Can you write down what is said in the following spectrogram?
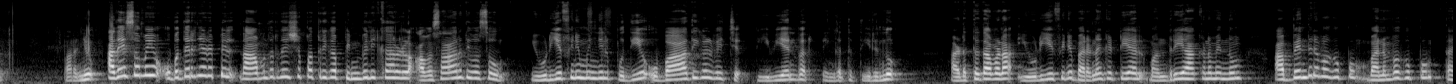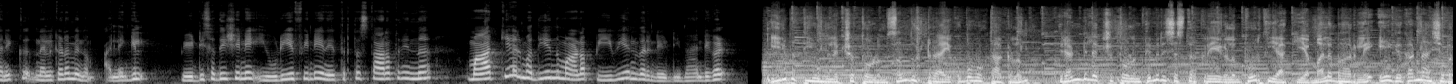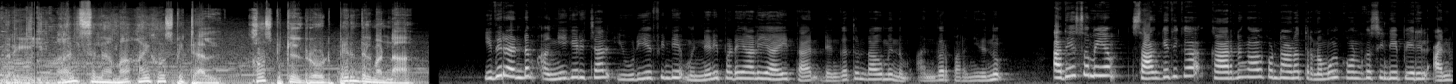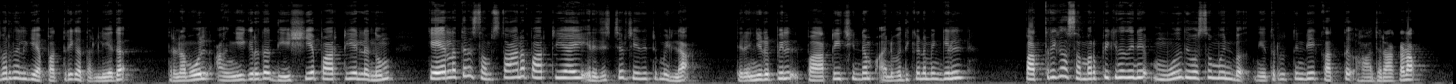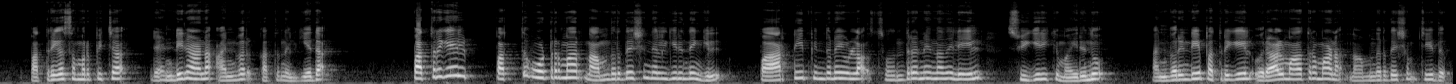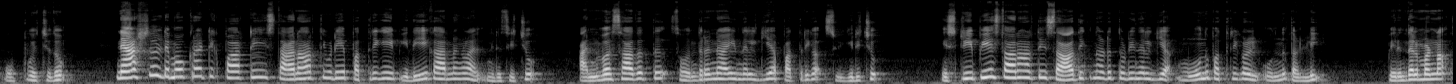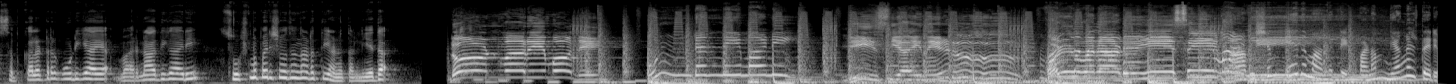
പറഞ്ഞു. അതേസമയം ഉപതെരഞ്ഞെടുപ്പിൽ നാമനിർദ്ദേശ പത്രിക പിൻവലിക്കാനുള്ള അവസാന ദിവസവും യു ഡി എഫിന് മുന്നിൽ പുതിയ ഉപാധികൾ വെച്ച് പി വി അൻവർ രംഗത്തെത്തിയിരുന്നു. അടുത്ത തവണ യു ഡി എഫിന് ഭരണം കിട്ടിയാൽ മന്ത്രിയാക്കണമെന്നും ആഭ്യന്തര വകുപ്പും വനം വകുപ്പും തനിക്ക് നൽകണമെന്നും അല്ലെങ്കിൽ വി ഡി സതീശനെ യു ഡി എഫിന്റെ നേതൃത്വ സ്ഥാനത്ത് നിന്ന് മാറ്റിയാൽ മതിയെന്നുമാണ് പി വി അൻവറിന്റെ ഡിമാൻഡുകൾ. ഇരുപത്തിയൊന്ന് ലക്ഷത്തോളം സന്തുഷ്ടരായ ഉപഭോക്താക്കളും രണ്ട് ലക്ഷത്തോളം തിമിര ശസ്ത്രക്രിയകളും പൂർത്തിയാക്കിയ മലബാറിലെ ഏക കണ്ണാശുപത്രി Al Salama high hospital hospital road Perinthalmanna. ഇത് രണ്ടും അംഗീകരിച്ചാൽ യു ഡി എഫിന്റെ മുന്നണി പടയാളിയായി താൻ രംഗത്തുണ്ടാവുമെന്നും അൻവർ പറഞ്ഞിരുന്നു. അതേസമയം സാങ്കേതിക കാരണങ്ങൾ കൊണ്ടാണ് തൃണമൂൽ കോൺഗ്രസിന്റെ പേരിൽ അൻവർ നൽകിയ പത്രിക തള്ളിയത്. തൃണമൂൽ അംഗീകൃത ദേശീയ പാർട്ടിയല്ലെന്നും കേരളത്തിൽ സംസ്ഥാന പാർട്ടിയായി രജിസ്റ്റർ ചെയ്തിട്ടുമില്ല. തിരഞ്ഞെടുപ്പിൽ പാർട്ടി ചിഹ്നം അനുവദിക്കണമെങ്കിൽ പത്രിക സമർപ്പിക്കുന്നതിന് മൂന്ന് ദിവസം മുൻപ് നേതൃത്വത്തിന്റെ കത്ത് ഹാജരാക്കണം. പത്രിക സമർപ്പിച്ച രണ്ടിനാണ് അൻവർ കത്ത് നൽകിയത്. പത്രികയിൽ പത്ത് വോട്ടർമാർ നാമനിർദ്ദേശം നൽകിയിരുന്നെങ്കിൽ പാർട്ടി പിന്തുണയുള്ള സ്വതന്ത്രൻ എന്ന നിലയിൽ സ്വീകരിക്കുമായിരുന്നു. അൻവറിന്റെ പത്രികയിൽ ഒരാൾ മാത്രമാണ് നാമനിർദ്ദേശം ചെയ്ത് ഒപ്പുവെച്ചതും. നാഷണൽ ഡെമോക്രാറ്റിക് പാർട്ടി സ്ഥാനാർത്ഥിയുടെ പത്രികയും ഇതേ കാരണങ്ങളാൽ നിരസിച്ചു. അൻവർ സാദത്ത് സ്വതന്ത്രനായി നൽകിയ പത്രിക സ്വീകരിച്ചു. എസ് ഡി പി ഐ സ്ഥാനാർത്ഥി സാദിഖ് നടുത്തുടി നൽകിയ മൂന്ന് പത്രികകളിൽ ഒന്ന് തള്ളി. പെരിന്തൽമണ്ണ സബ് കളക്ടർ കൂടിയായ വരണാധികാരി സൂക്ഷ്മ പരിശോധന നടത്തിയാണ് തള്ളിയത്. ഡോണ്ട് വറി മോനെ. ഉണ്ടെന്നീ മണി. ഈസിയായി നേടൂ. വള്ളുവനാട് ഈസി ആവശ്യം ഏതുമാകട്ടെ പണം ഞങ്ങൾ തരും.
